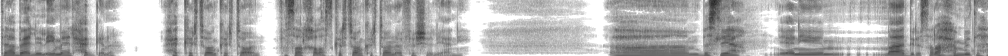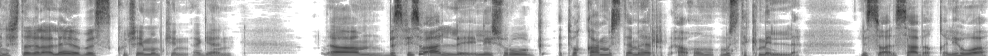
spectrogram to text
تابع للإيميل حقنا حق كرتون كرتون. فصار خلاص كرتون كرتون official يعني. آه بس ليه؟ يعني ما أدري صراحة متى حنشتغل عليه بس كل شيء ممكن again بس في سؤال لشروق أتوقع مستمر أو مستكمل للسؤال السابق اللي هو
